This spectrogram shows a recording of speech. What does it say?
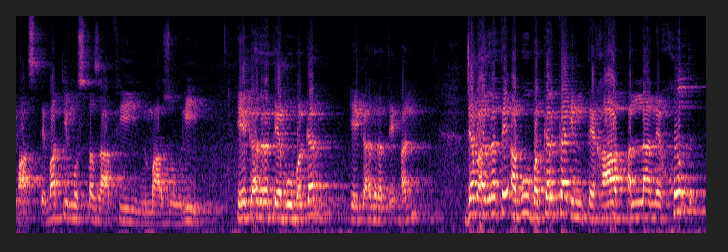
पास थे, बाकी मुस्तफ़ीन माजूरी एक हज़रत अबू बकर, एक हज़रत अली। जब हज़रत अबू बकर का इंतखब अल्लाह ने खुद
